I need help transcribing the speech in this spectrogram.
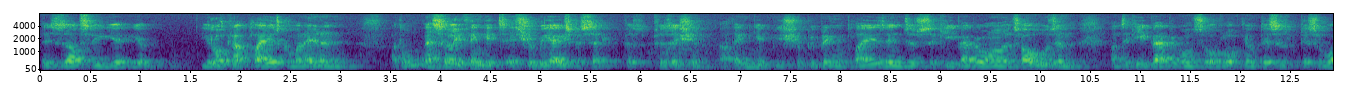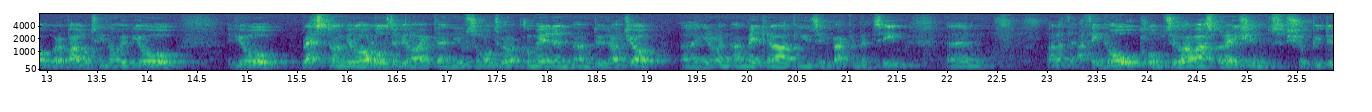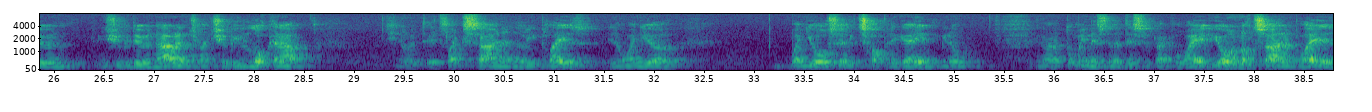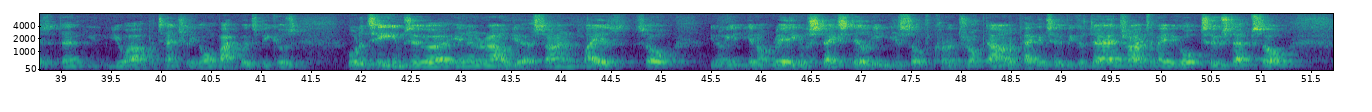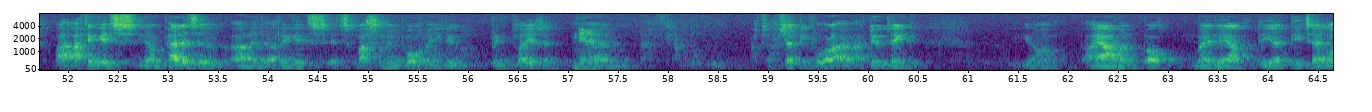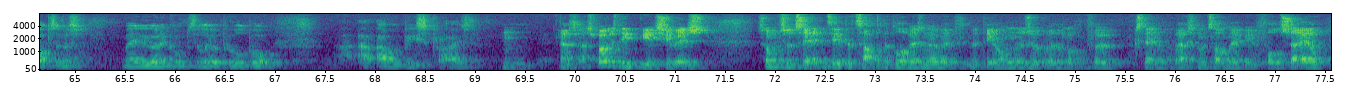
is obviously you, you, you're looking at players coming in and I don't necessarily think it, it should be a specific position. I think you, you should be bringing players in just to keep everyone on their toes and, and to keep everyone sort of looking, you know, this is, this is what we're about. You know, if you're, if you're resting on your laurels, if you like, then you know, someone's got to come in and, and do that job, uh, you know, and, and make it hard for you to get back in the team. Um, and I, th I think all clubs who have aspirations should be doing should be doing that and, and should be looking at you know it, it's like signing elite players you know when you're when you're certainly top of the game you know you know I don't mean this in a disrespectful way if you're not signing players then you, you are potentially going backwards because other teams who are in and around you are signing players so you know, you're not really going to stay still. You, you sort of kind of drop down a peg or two because they're trying to maybe go up two steps. So I, I think it's you know imperative, and I, I think it's it's massively important you do bring players in. Yeah. Um, I've, I've said before, I, I do think you know I am a, well maybe I'm the uh, detail optimist maybe when it comes to Liverpool, but I, I would be surprised. Mm. I, I suppose the, the issue is so much uncertainty at the top of the club, isn't it? with, with the owners, whether looking for external investments or maybe a full sale.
